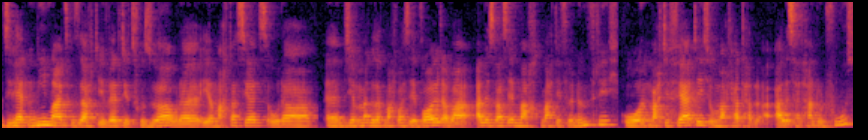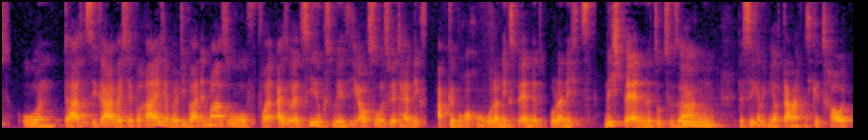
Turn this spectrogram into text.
Sie hätten niemals gesagt, ihr werdet jetzt Friseur oder ihr macht das jetzt oder ähm, sie haben immer gesagt, macht was ihr wollt, aber alles, was ihr macht, macht ihr vernünftig und macht ihr fertig und macht hat, hat alles hat Hand und Fuß. Und da ist es egal, welcher Bereich, aber die waren immer so, also erziehungsmäßig auch so, es wird halt nichts abgebrochen oder nichts beendet oder nichts nicht beendet sozusagen. Und deswegen habe ich mich auch damals nicht getraut,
